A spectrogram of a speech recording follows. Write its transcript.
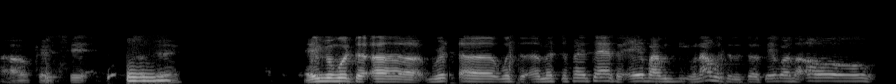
Oh, okay, shit. Mhm. Okay. Even with the uh, with, uh, with the uh, Mr. Fantastic, everybody was when I went to the show. Everybody was like, "Oh,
